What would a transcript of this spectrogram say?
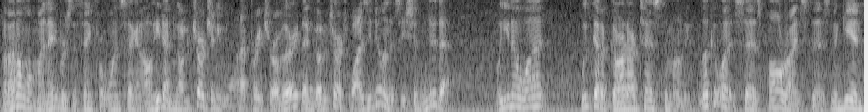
but I don't want my neighbors to think for one second, oh, he doesn't go to church anymore. That preacher over there, he doesn't go to church. Why is he doing this? He shouldn't do that. Well, you know what? We've got to guard our testimony. Look at what it says. Paul writes this, and again,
